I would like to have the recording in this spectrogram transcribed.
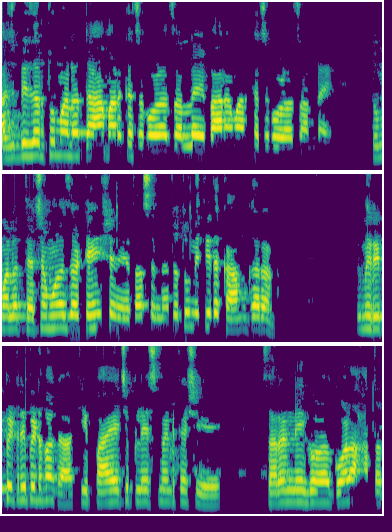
आज बी जर तुम्हाला दहा मार्काचा गोळा चाललाय बारा मार्काचा गोळा चाललाय तुम्हाला त्याच्यामुळे जर टेन्शन येत असेल ना तर तुम्ही तिथे काम करा ना. तुम्ही रिपीट रिपीट बघा की पायाची प्लेसमेंट कशी आहे. सरांनी गो- गोळा हातात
